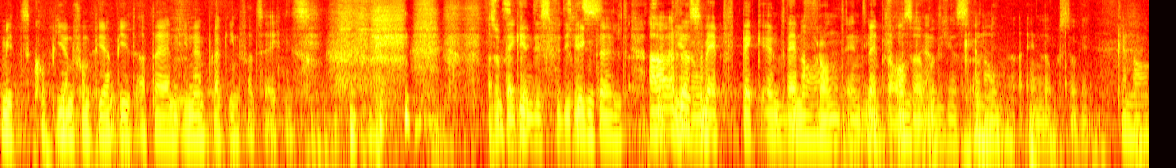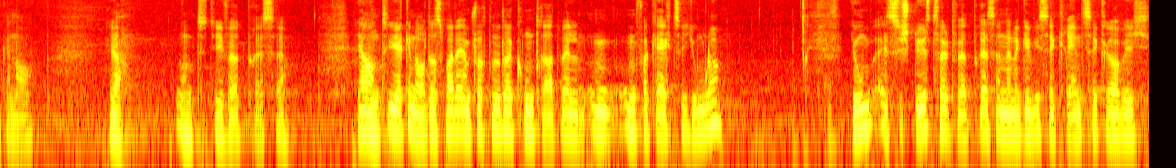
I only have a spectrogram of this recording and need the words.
mit Kopieren von PHP-Dateien in ein Plugin-Verzeichnis. Also Backend ist für dich das Gegenteil. Ah, das Web-Backend. Web-Frontend genau. im Browser, wo dich als genau. einloggst. Okay. Genau, genau. Ja, und die WordPress. Ja, und ja genau, das war einfach nur der Grundrat, weil im, Vergleich zu Joomla, es stößt halt WordPress an eine gewisse Grenze, glaube ich,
